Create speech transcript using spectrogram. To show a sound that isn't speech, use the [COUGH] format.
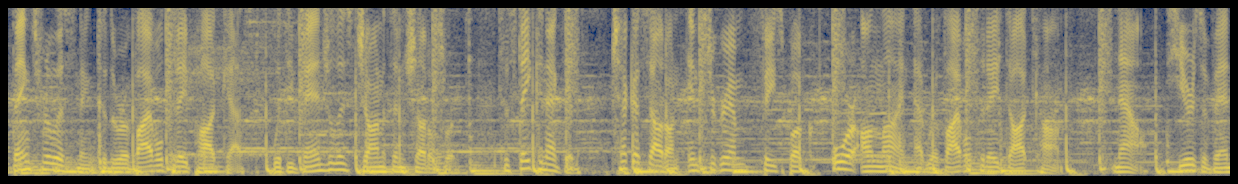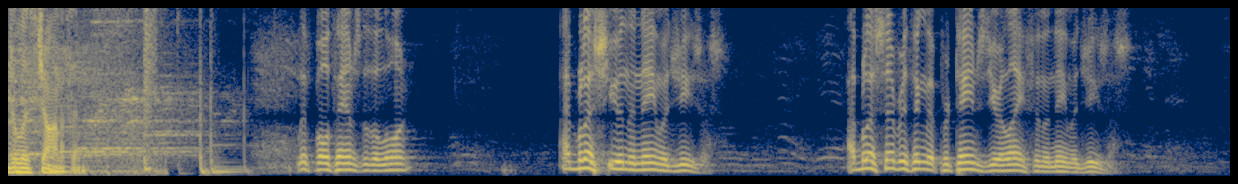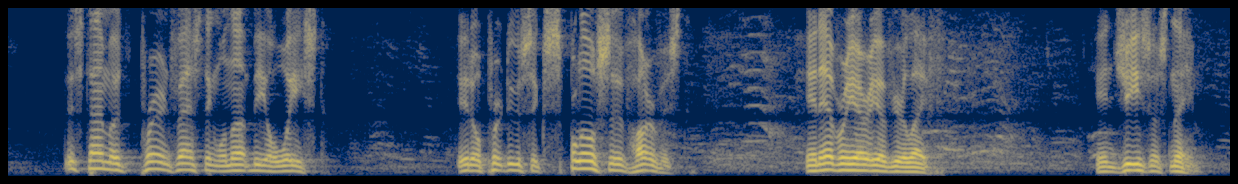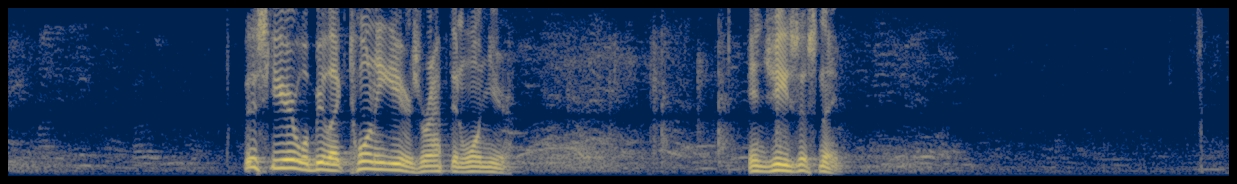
Thanks for listening to the Revival Today podcast with evangelist Jonathan Shuttlesworth. To stay connected, check us out on Instagram, Facebook, or online at revivaltoday.com. Now, here's evangelist Jonathan. Lift both hands to the Lord. I bless you in the name of Jesus. I bless everything that pertains to your life in the name of Jesus. This time of prayer and fasting will not be a waste. It'll produce explosive harvest in every area of your life. In Jesus' name. This year will be like 20 years wrapped in one year. In Jesus' name.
